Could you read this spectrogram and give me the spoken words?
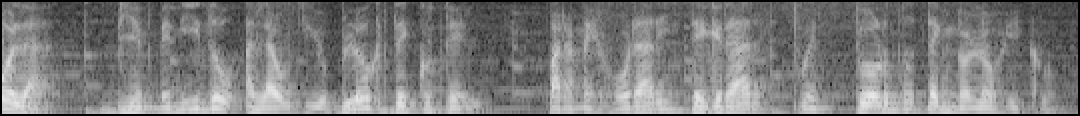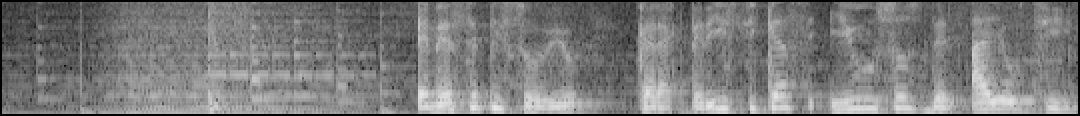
Hola, bienvenido al audioblog de Cotel para mejorar e integrar tu entorno tecnológico. En este episodio, características y usos del IoT.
